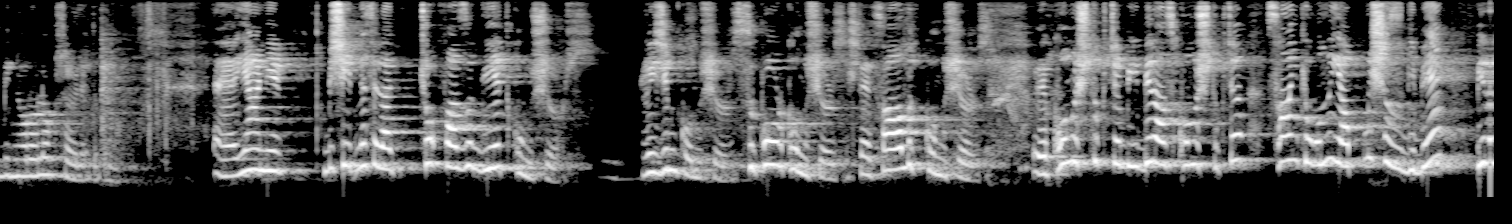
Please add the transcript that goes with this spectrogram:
bir nörolog söyledi bunu. Ee, yani bir şey mesela çok fazla diyet konuşuyoruz. Rejim konuşuyoruz, spor konuşuyoruz, işte sağlık konuşuyoruz. Ee, konuştukça bir biraz konuştukça sanki onu yapmışız gibi bir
